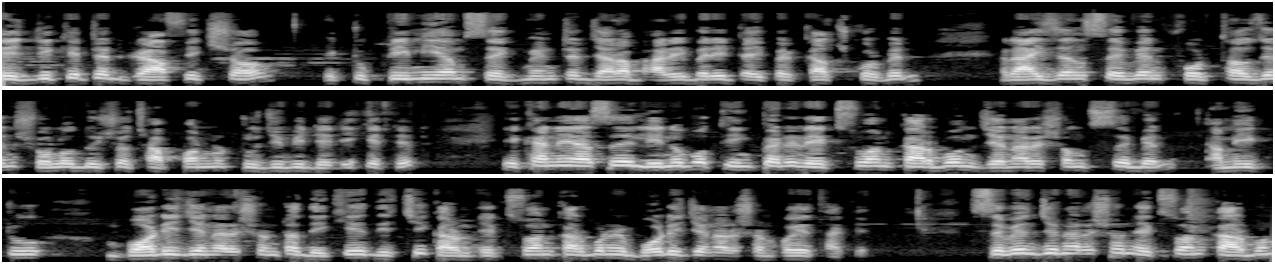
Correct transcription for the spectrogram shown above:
dedicated graphics সহ একটু প্রিমিয়াম সেগমেন্টের যারা ভারী ভারী টাইপের কাজ করবেন। রাইজেন সেভেন ফোর থাউজেন্ড ষোলো দুইশো ছাপ্পান্ন টু জিবি ডেডিকেটেড এখানে আছে লিনোভো থিংকপ্যাডের X one carbon generation seven আমি একটু বডি জেনারেশনটা দেখিয়ে দিচ্ছি, কারণ এক্স ওয়ান কার্বনের বডি জেনারেশন হয়ে থাকে। Seven generation X one carbon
